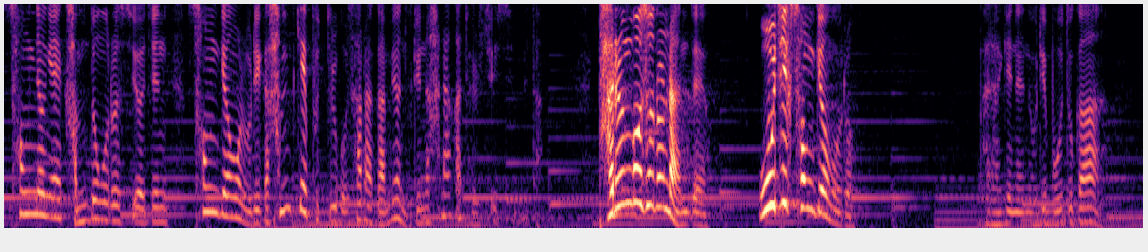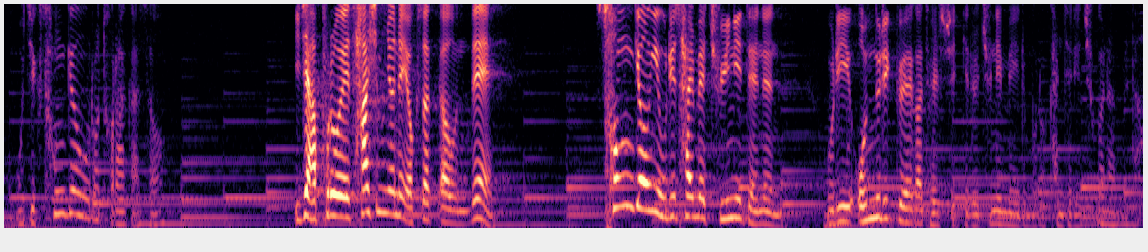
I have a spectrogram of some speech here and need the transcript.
성령의 감동으로 쓰여진 성경을 우리가 함께 붙들고 살아가면 우리는 하나가 될 수 있습니다. 다른 것으로는 안 돼요. 오직 성경으로. 바라기는 우리 모두가 오직 성경으로 돌아가서 이제 앞으로의 40년의 역사 가운데 성경이 우리 삶의 주인이 되는 우리 온누리 교회가 될 수 있기를 주님의 이름으로 간절히 축원합니다.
